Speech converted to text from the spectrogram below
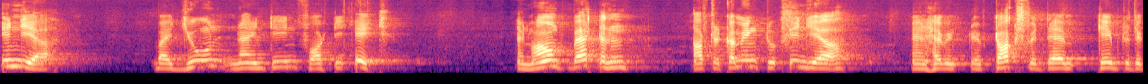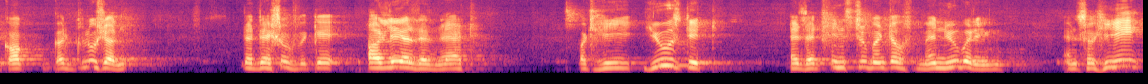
India by June 1948. And Mountbatten, after coming to India and having talks with them, came to the conclusion that they should vacate earlier than that. But he used it as an instrument of maneuvering, and so he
